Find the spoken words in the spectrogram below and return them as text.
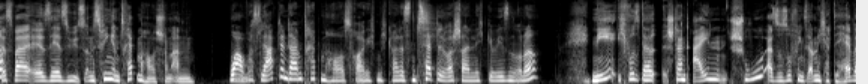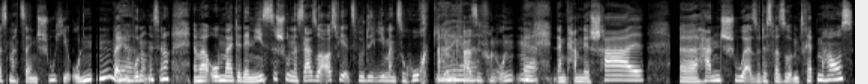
Das war äh, sehr süß. Und es fing im Treppenhaus schon an. Wow, was lag denn da im Treppenhaus, frage ich mich gerade. Das ist ein Zettel wahrscheinlich gewesen, oder? Nee, ich wusste, da stand ein Schuh, also so fing es an und ich dachte, hä, was macht sein Schuh hier unten? Weil Ja. die Wohnung ist ja noch. Dann war oben weiter der nächste Schuh und es sah so aus, wie als würde jemand so hochgehen, Ah, ja. quasi von unten. Ja. Dann kam der Schal, äh, Handschuhe, also das war so im Treppenhaus.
